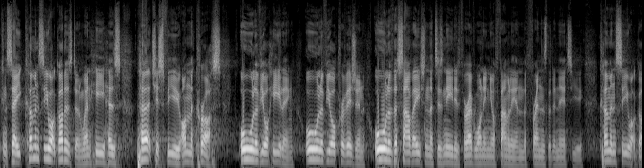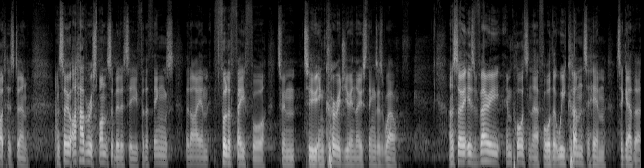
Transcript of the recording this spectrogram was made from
can say, come and see what God has done when He has purchased for you on the cross all of your healing, all of your provision, all of the salvation that is needed for everyone in your family and the friends that are near to you. Come and see what God has done. And so I have a responsibility for the things that I am full of faith for to, to encourage you in those things as well. And so it is very important, therefore, that we come to him together.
